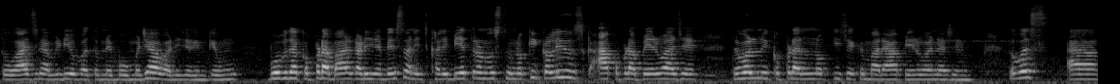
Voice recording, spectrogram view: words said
તો આજના વિડીયોમાં તમને બહુ મજા આવવાની છે. કેમ કે હું બહુ બધા કપડાં બહાર કાઢીને બેસવાની જ ખાલી બે ત્રણ વસ્તુ નક્કી કરી છે કે આ કપડાં પહેરવા છે. ધવલની કપડાનું નક્કી છે કે મારે આ પહેરવાના છે. તો બસ આ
